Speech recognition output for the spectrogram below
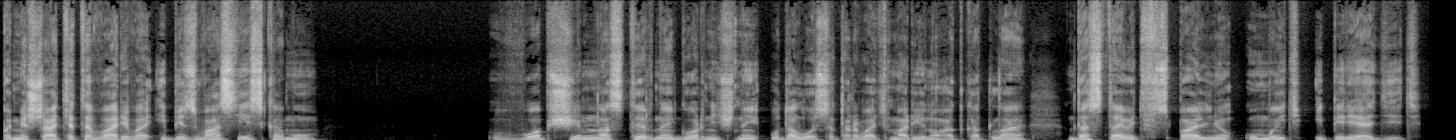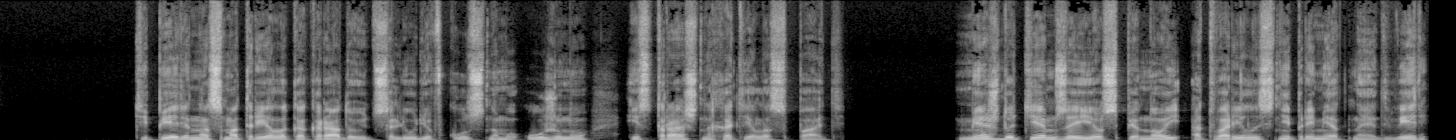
Помешать это варево и без вас есть кому». В общем, настырной горничной удалось оторвать Марину от котла, доставить в спальню, умыть и переодеть. Теперь она смотрела, как радуются люди вкусному ужину, и страшно хотела спать. Между тем за ее спиной отворилась неприметная дверь,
